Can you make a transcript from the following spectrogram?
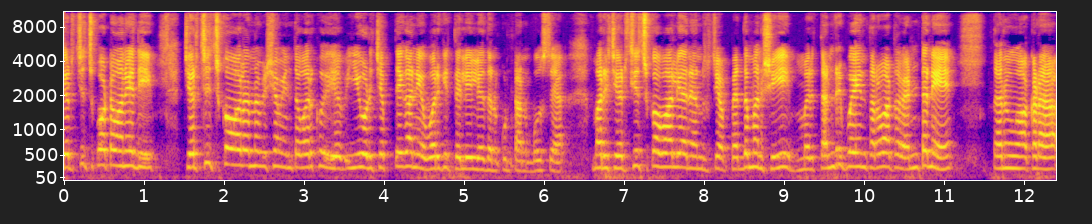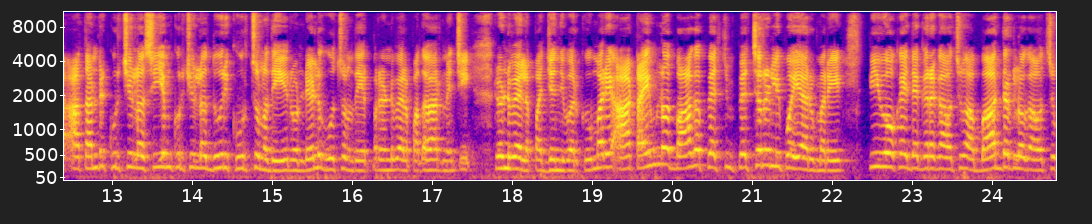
చర్చించుకోవటం అనేది చర్చించుకోవాలన్న విషయం ఇంతవరకు ఈవిడ చెప్తే కానీ ఎవరికి తెలియలేదు అనుకుంటాను బహుశా. మరి చర్చించుకోవాలి అని పెద్ద మనిషి మరి తండ్రి పోయిన తర్వాత వెంటనే తను అక్కడ ఆ తండ్రి కుర్చీలో సీఎం కుర్చీలో దూరి కూర్చున్నది రెండేళ్ళు కూర్చున్నది రెండు వేల పదహారు నుంచి రెండు వేల పద్దెనిమిది వరకు. మరి ఆ టైంలో బాగా పెచ్చ పెచ్చరిల్లిపోయారు మరి. పిఓకే దగ్గర కావచ్చు ఆ బార్డర్లో కావచ్చు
